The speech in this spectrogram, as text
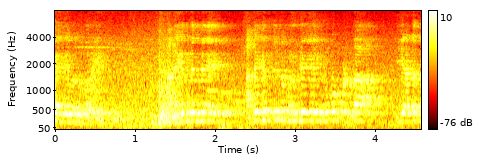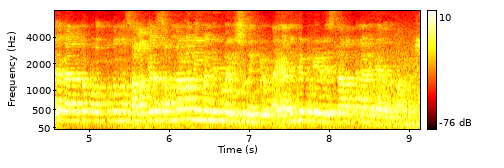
കാര്യം എന്ന് പറയും അദ്ദേഹത്തിന്റെ അദ്ദേഹത്തിന്റെ മുൻകൈയിൽ രൂപപ്പെട്ട ഈ അടുത്ത കാലത്ത് പുറത്തു വന്ന സമഗ്ര സംവരണ നിയമം ഞാൻ പരിശോധിക്കുകയുണ്ടായി. അതിന്റെ കൂടി അടിസ്ഥാനത്തിലാണ് ഞാനത് പറഞ്ഞത്.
